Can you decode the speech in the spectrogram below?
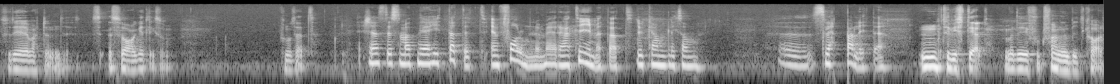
Så det har varit en, en svaghet liksom. På något sätt. Känns det som att ni har hittat ett, en form nu med det här teamet? Att du kan liksom eh, släppa lite? Mm, till viss del. Men det är fortfarande en bit kvar.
